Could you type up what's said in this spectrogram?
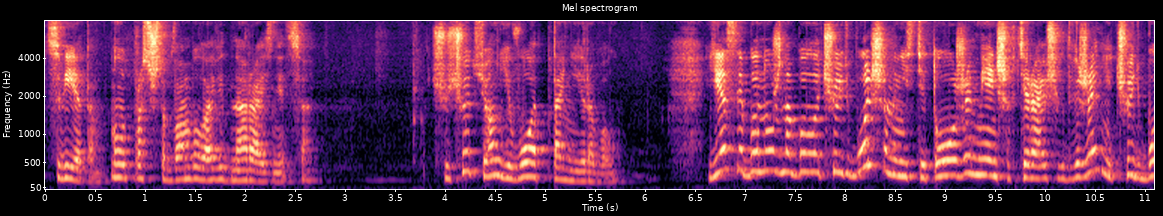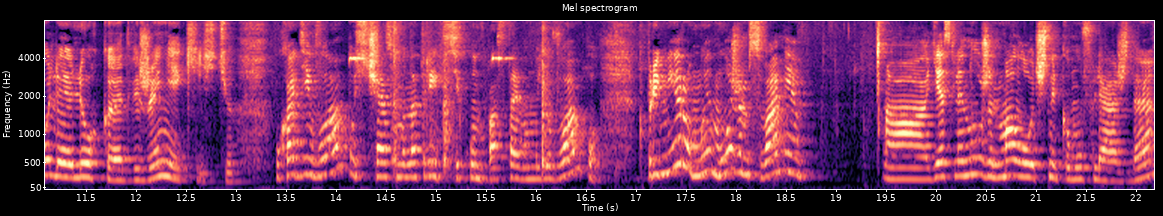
цветом. Ну вот просто, чтобы вам была видна разница. Чуть-чуть он его оттонировал. Если бы нужно было чуть больше нанести, то уже меньше втирающих движений, чуть более легкое движение кистью. Уходи в лампу, сейчас мы на 30 секунд поставим ее в лампу. К примеру, мы можем с вами, а, если нужен молочный камуфляж, да,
